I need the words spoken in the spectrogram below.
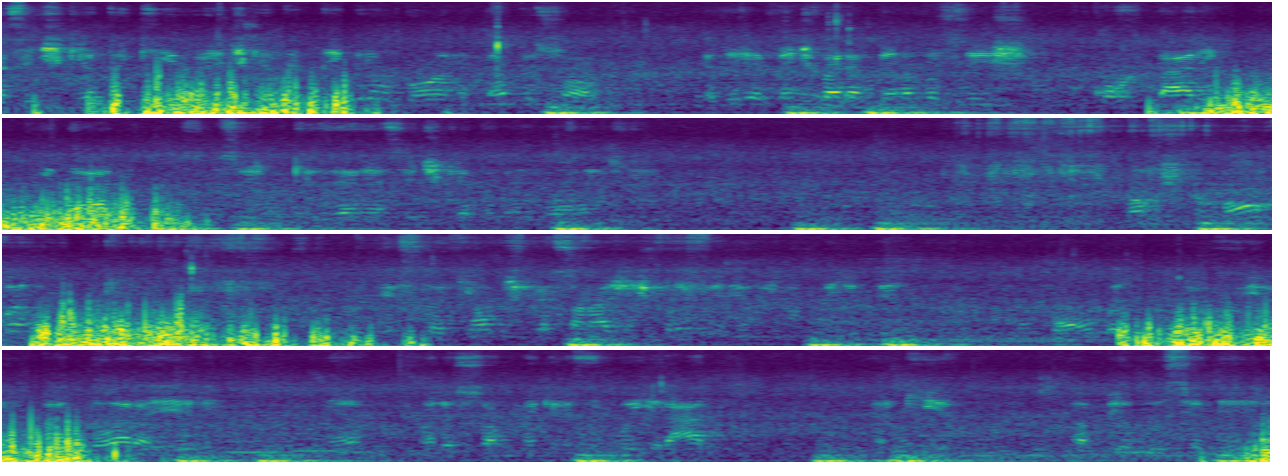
com essa etiqueta aqui, uma etiqueta é bem grandona, tá pessoal? É, de repente vale a pena vocês cortarem, cuidado, se vocês não quiserem essa etiqueta grandona aqui. Vamos pro Bomba. Esse daqui é um dos personagens preferidos do Peter, o Bomba. o filho adora ele, né? Olha só como é que ele ficou irado aqui, a pelúcia dele.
